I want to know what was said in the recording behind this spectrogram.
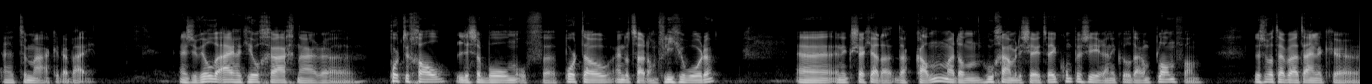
uh, te maken daarbij. En ze wilden eigenlijk heel graag naar Portugal, Lissabon of Porto. En dat zou dan vliegen worden. En ik zeg, ja, dat, dat, kan. Maar dan, hoe gaan we de CO2 compenseren? En ik wil daar een plan van. Dus wat hebben we uiteindelijk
